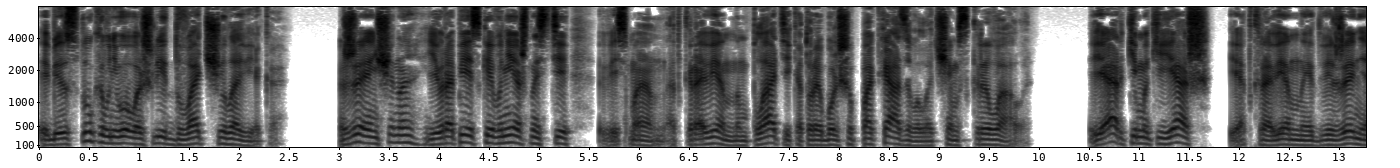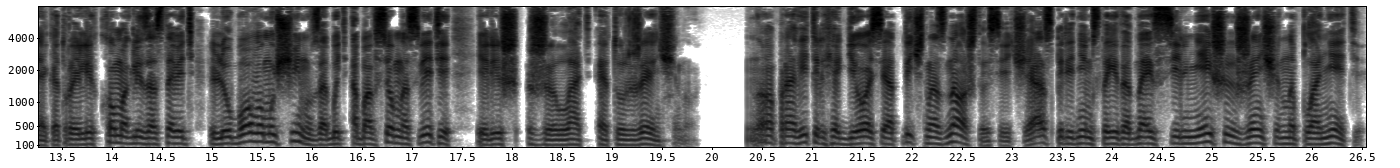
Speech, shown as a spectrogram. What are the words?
и без стука в него вошли два человека. Женщина, европейской внешности, в весьма откровенном платье, которое больше показывало, чем скрывало. Яркий макияж и откровенные движения, которые легко могли заставить любого мужчину забыть обо всем на свете и лишь желать эту женщину. Но правитель Хагиоси отлично знал, что сейчас перед ним стоит одна из сильнейших женщин на планете.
